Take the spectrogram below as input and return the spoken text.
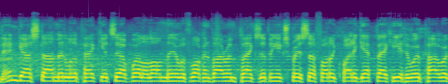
Nangar Star, middle of the pack, gets out well along there with Lochinvar Impact. Zipping Express uh, followed quite a gap back here to Opawa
